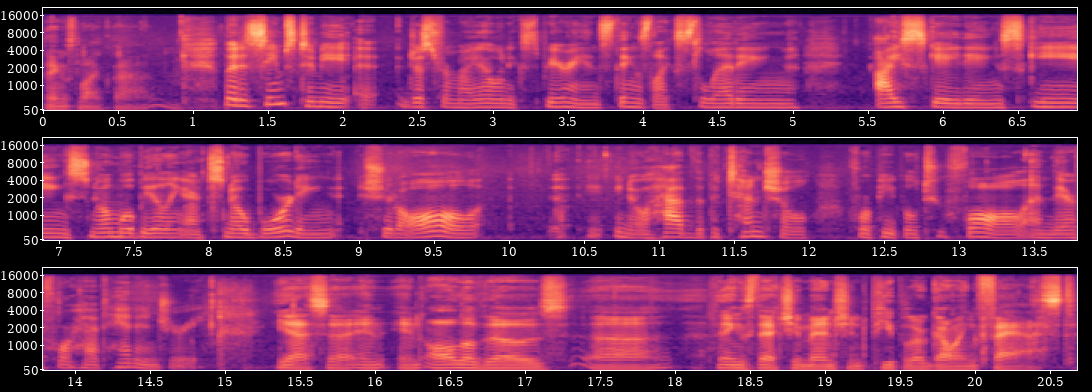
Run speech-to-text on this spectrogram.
things like that. But it seems to me, uh, just from my own experience, things like sledding, ice skating, skiing, snowmobiling, and snowboarding should all, uh, you know, have the potential for people to fall and therefore have head injury. Yes, uh, in, in all of those uh, things that you mentioned, people are going fast.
